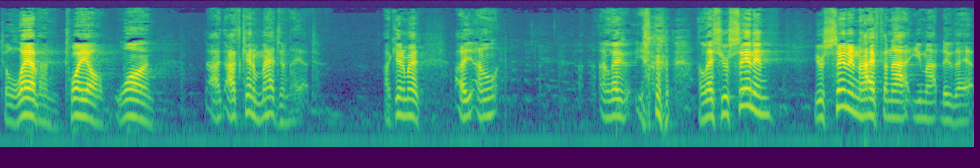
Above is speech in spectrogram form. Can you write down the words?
till 11, 12, 1. I, I can't imagine that. I can't imagine. I, unless, unless you're sinning, you're sinning half the night, you might do that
